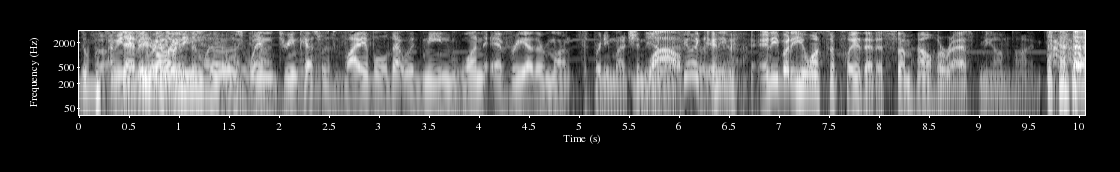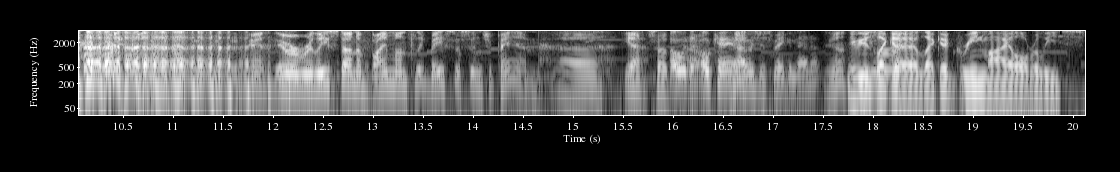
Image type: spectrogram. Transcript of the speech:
With I mean, if you were to volumes release in one. oh those my when God. Dreamcast was viable, that would mean one every other month, pretty much. In the Wow. I feel like So, any yeah. anybody who wants to play that has somehow harassed me online. yeah, they were released on a bi monthly basis in Japan. Uh, yeah, so. Oh, the- okay. I was just making that up. Yeah, Maybe it was like right. a like a Green Mile release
